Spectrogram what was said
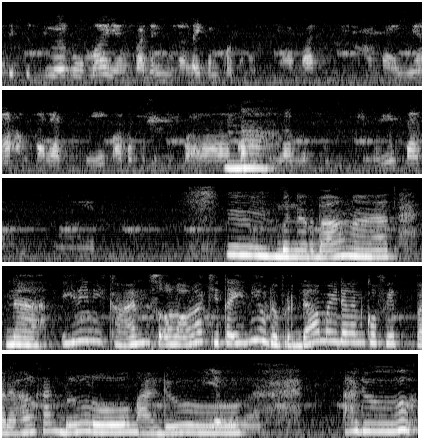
aktivitas di luar rumah yang kadang melalaikan protokol kesehatan makanya angka reaktif atau positif uh, Nah. COVID-19 ini pasti Hmm, bener banget. Nah, ini nih kan seolah-olah kita ini udah berdamai dengan COVID, padahal kan belum. iya Aduh. Aduh,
